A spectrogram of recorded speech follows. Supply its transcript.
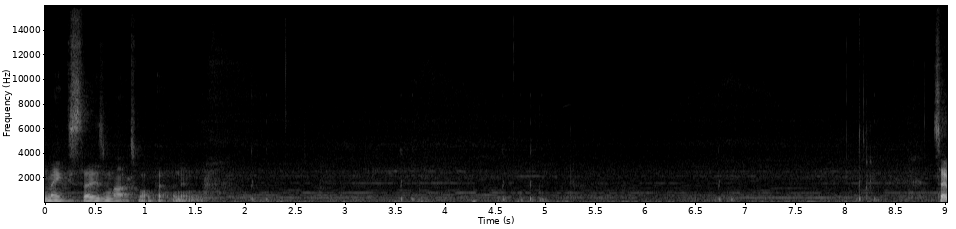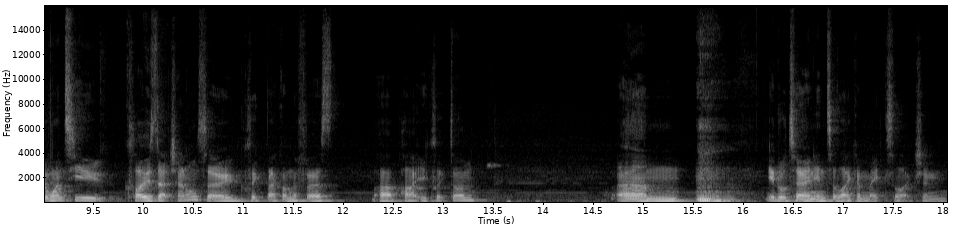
makes those marks more permanent. So once you close that channel, so click back on the first uh, part you clicked on, um, it'll turn into like a make selection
